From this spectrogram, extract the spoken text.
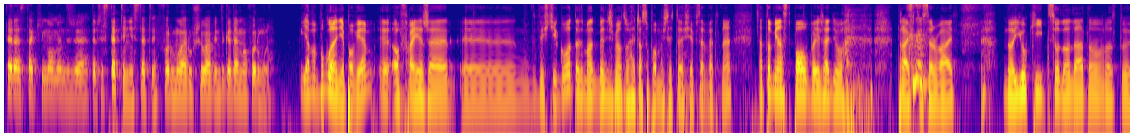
teraz taki moment, że, znaczy stety, niestety, formuła ruszyła, więc gadamy o formule. Ja w ogóle nie powiem y, o frajerze y, wyścigu, to będziesz miał trochę czasu pomyśleć, to ja się w te wetnę. Natomiast po obejrzeniu Drive to Survive, no Yuki Tsunoda to po prostu...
